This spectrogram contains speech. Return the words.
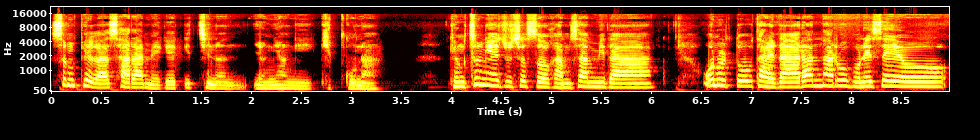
성패가 사람에게 끼치는 영향이 깊구나. 경청해 주셔서 감사합니다. 오늘 또 달달한 하루 보내세요.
